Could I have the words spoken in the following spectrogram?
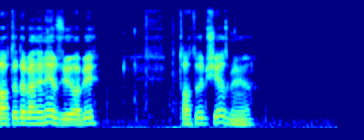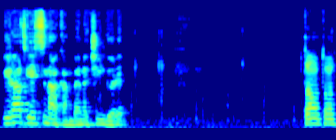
Tahtada bende ne yazıyor abi? Tahtada bir şey yazmıyor ya. Biraz geçsin Hakan ben açayım görev. Tamam tamam.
